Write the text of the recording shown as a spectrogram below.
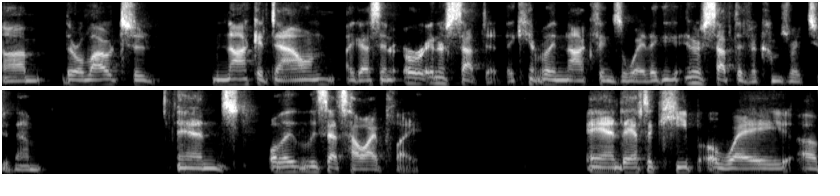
Um, they're allowed to knock it down, I guess, and, or intercept it. They can't really knock things away. They can intercept it if it comes right to them. And well, at least that's how I play. And they have to keep away a,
